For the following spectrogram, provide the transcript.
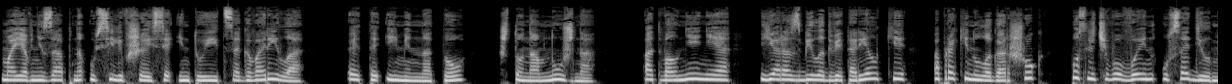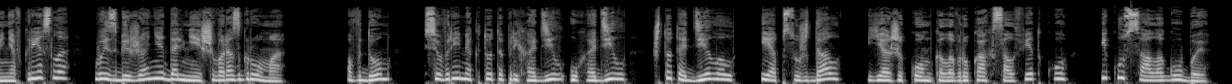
Моя внезапно усилившаяся интуиция говорила, это именно то, что нам нужно. От волнения я разбила две тарелки, опрокинула горшок, после чего Вейн усадил меня в кресло во избежание дальнейшего разгрома. В дом все время кто-то приходил, уходил, что-то делал и обсуждал, я же комкала в руках салфетку и кусала губы.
